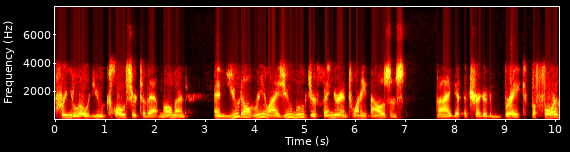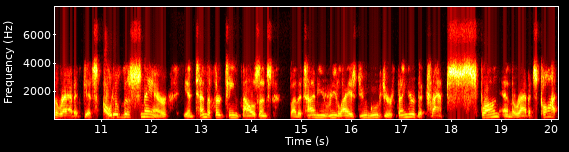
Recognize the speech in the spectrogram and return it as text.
preload you closer to that moment and you don't realize you moved your finger in 20 thousandths, I get the trigger to break before the rabbit gets out of the snare in 10 to 13 thousandths. By the time you realized you moved your finger, the trap sprung and the rabbit's caught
